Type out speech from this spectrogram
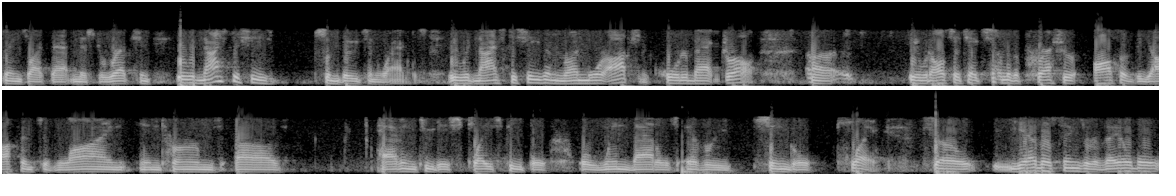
things like that in this direction. It would nice to see some boots and waggles. It would nice to see them run more option, quarterback draw. Uh, it would also take some of the pressure off of the offensive line in terms of having to displace people or win battles every single play. So yeah, those things are available.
